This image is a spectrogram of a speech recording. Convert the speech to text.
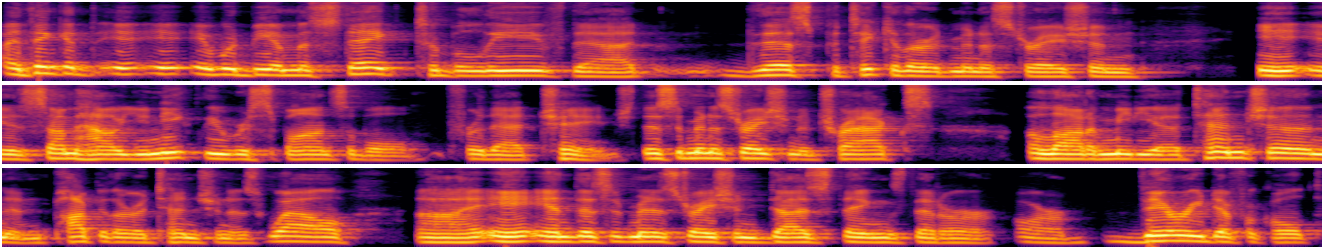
I think it, it, it would be a mistake to believe that this particular administration is somehow uniquely responsible for that change. This administration attracts a lot of media attention and popular attention as well. Uh, and, and, this administration does things that are, are very difficult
